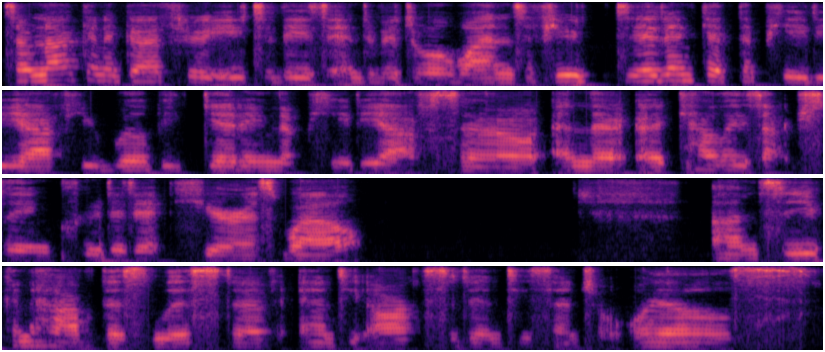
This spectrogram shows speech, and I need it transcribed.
So I'm not going to go through each of these individual ones. If you didn't get the PDF, you will be getting the PDF. So, and uh, Kelly's actually included it here as well. Um, so you can have this list of antioxidant essential oils.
